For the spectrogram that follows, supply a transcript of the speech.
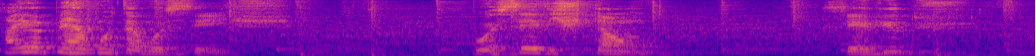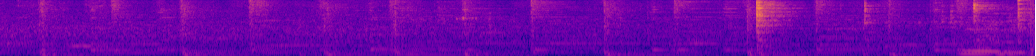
Aí eu pergunto a vocês, vocês estão servidos? Hum.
